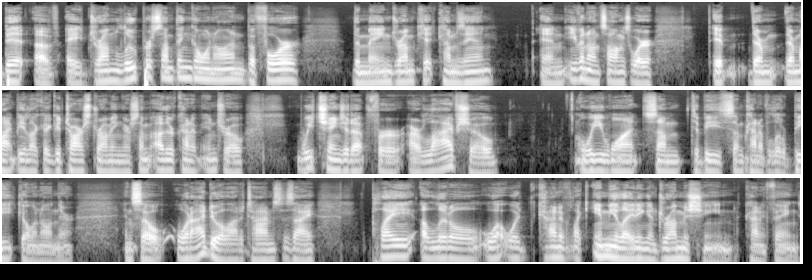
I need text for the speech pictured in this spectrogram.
bit of a drum loop or something going on before the main drum kit comes in. And even on songs where it there there might be like a guitar strumming or some other kind of intro, we change it up for our live show. We want some to be some kind of a little beat going on there. And so what I do a lot of times is I play a little what would kind of like emulating a drum machine kind of thing,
